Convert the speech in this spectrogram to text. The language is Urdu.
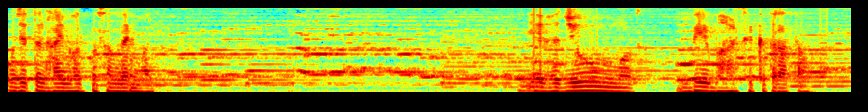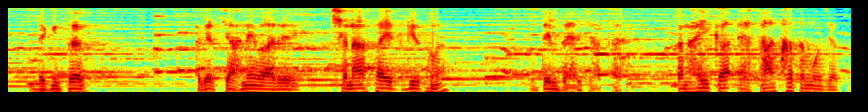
مجھے تنہائی بہت پسند ہے کمال یہ ہجوم اور بے بھاڑ سے کتراتا ہوں۔ لیکن سر، اگر چاہنے والے شناسا ارد گرد ہونا تو دل بہل جاتا ہے۔ تنہائی کا احساس ختم ہو جاتا ہے۔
